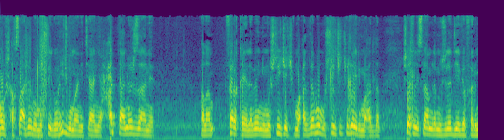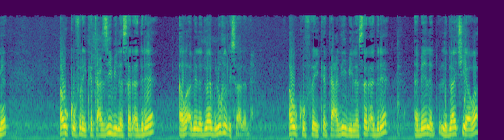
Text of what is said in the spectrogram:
أو شخص بيبقى مشرك وهيج قماني تانية حتى نجزانه فلام فرق بين مشرك معذب ومشرك غير معذب. شيخ الإسلام لما جلد يقفرمه أو كفري كتعذيبي لسر أدري أو أبي لدواي بلغ رسالة به. أو كفري كتعذيبي لسر أدري أبي لدواي شيء أو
